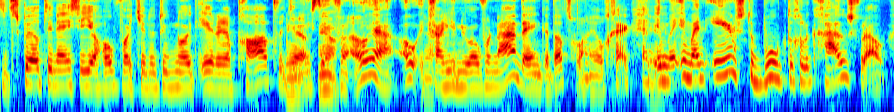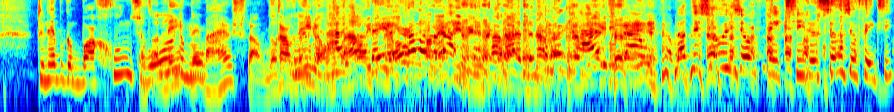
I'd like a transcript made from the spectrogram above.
het speelt ineens in je hoofd wat je natuurlijk nooit eerder hebt gehad. Dat je Ja. denkt van, oh ja, oh, ik ga hier nu over nadenken. Dat is gewoon heel gek. In, mijn, in mijn eerste boek, De Gelukkige Huisvrouw... toen heb ik een Bargoens Dat alleen, nee, maar huisvrouw. Dat alleen al. Huisvrouw. Nee, niet dat kan De. Gelukkige Huisvrouw, dat is sowieso fictie. Dat is sowieso fictie.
